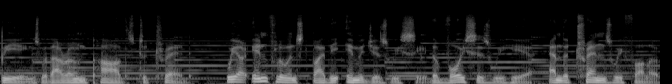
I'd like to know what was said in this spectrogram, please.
beings with our own paths to tread. We are influenced by the images we see, the voices we hear, and the trends we follow.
